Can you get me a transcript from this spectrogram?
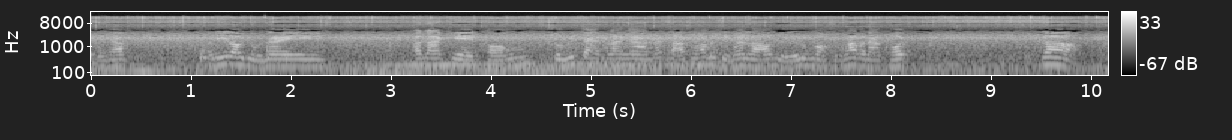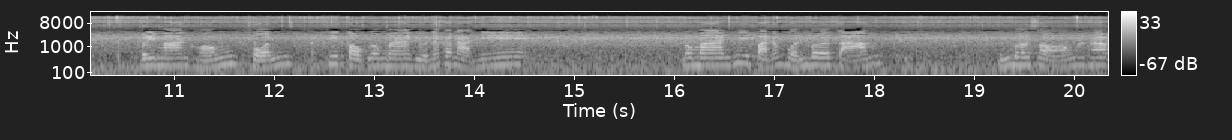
ศนะครับ อันนี้เราอยู่ใน อาณาเขตของศูนย์วิจัยพลังงานรักษาสุขภาพและสิ่งแวดล้อม หรือลุงหงอกสุขภาพอนาคต ก็ปริมาณของฝนที่ตกลงมาอยู่ณขนาดนี้ ประมาณที่ปัดน้ำฝนเบอร์สามถึงเบอร์สองนะครับ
